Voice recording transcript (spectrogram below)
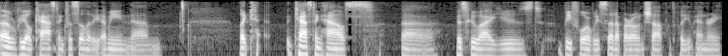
a real casting facility. I mean, um, like Casting House uh, is who I used before we set up our own shop with William Henry.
